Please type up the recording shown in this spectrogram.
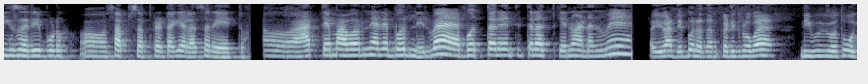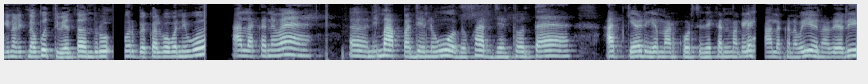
ಈಗ ಸರಿ ಬಿಡು. ಸಪ್ ಸಪ್ರೇಟಾಗಿ ಎಲ್ಲ ಸರಿ ಆಯ್ತು. ಅತ್ತೆ ಮಾವರ್ನೆಲ್ಲ ಬರ್ನಿಲ್ವಾ ಬರ್ತಾರೆ ಅಂತಿತ್ತಲ್ಲ ಅದಕ್ಕೇನು ಅಣ್ಣನೂ? ಅಯ್ಯೋ, ಅದೇ ಬರೋದು ಅನ್ಕೊಂಡಿದ್ರವ ನೀವು ಇವತ್ತು ಹೋಗಿ ನಾಳೆ ನಾವು ಬರ್ತೀವಿ ಅಂತ ಅಂದ್ರು. ಬರ್ಬೇಕಲ್ವ ನೀವು? ಅಲ್ಲ ಕಣವ ನಿಮ್ಮ ಅಪ್ಪದೆಲ್ಲ ಹೋಗ್ಬೇಕು ಅರ್ಜೆಂಟು ಅಂತ. ಅದಕ್ಕೆ ಅಡುಗೆ ಮಾಡ್ಕೊಡ್ತಿದ್ದೆ. ಕಣ್ಮಗಳೇ ಮಗಳೇ ಹಾಲಕ್ಕನವ ಏನಾರೇ ರೀ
